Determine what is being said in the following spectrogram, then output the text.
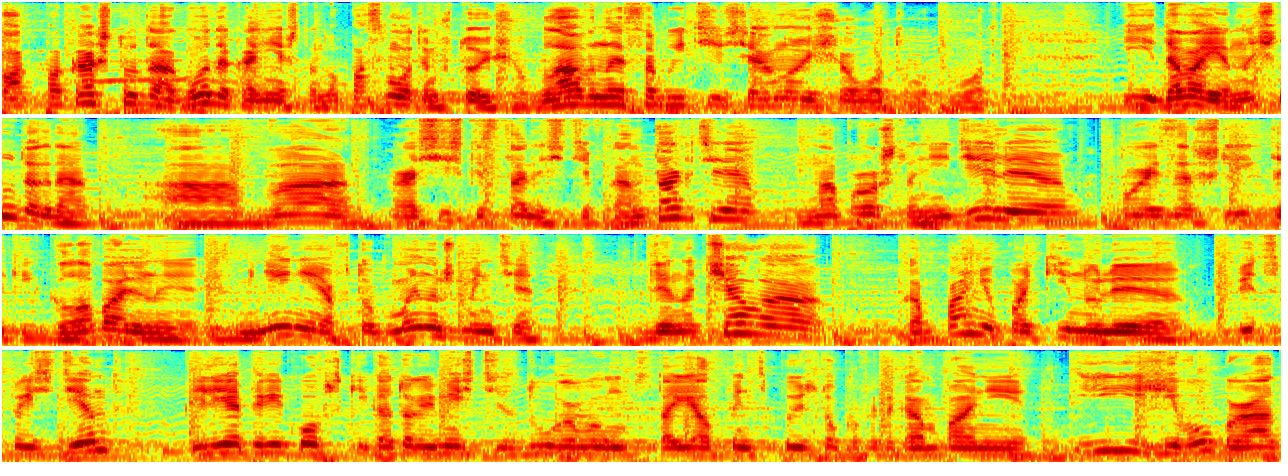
по- пока что да, года, конечно, но посмотрим, что еще. Главное событие все равно еще вот-вот-вот. И давай я начну тогда. А в российской сети ВКонтакте на прошлой неделе произошли такие глобальные изменения в топ-менеджменте. Для начала компанию покинули вице-президент Илья Перекопский, который вместе с Дуровым стоял, в принципе, у истоков этой компании, и его брат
